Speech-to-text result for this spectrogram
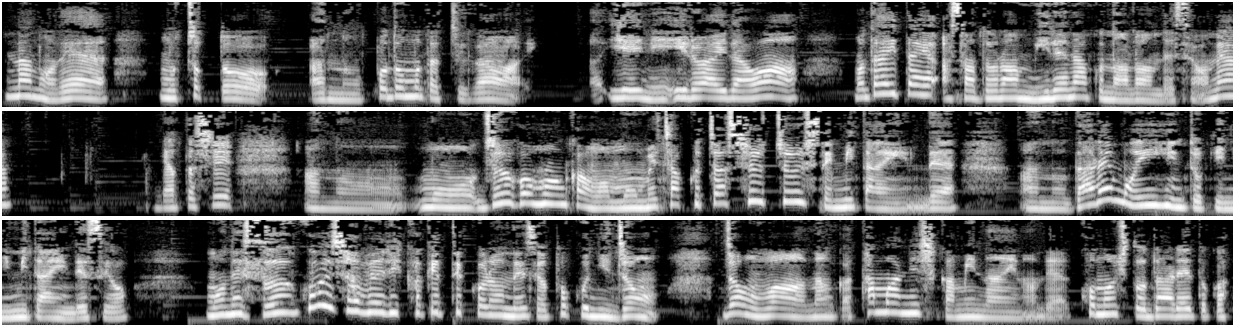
なので、もうちょっと、あの、子供たちが家にいる間は、もう大体朝ドラ見れなくなるんですよね。で、私、あの、もう15分間はもうめちゃくちゃ集中して見たいんで、あの、誰もいい日の時に見たいんですよ。もうね、すごい喋りかけてくるんですよ。特にジョン。ジョンはなんかたまにしか見ないので、この人誰とか、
